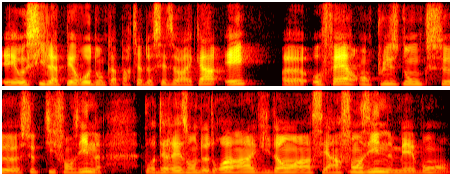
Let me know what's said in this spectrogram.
et aussi l'apéro donc à partir de 16h15 et euh, offert en plus donc ce, petit fanzine pour des raisons de droit hein, évident hein, c'est un fanzine mais bon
